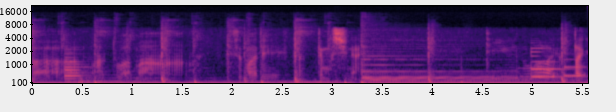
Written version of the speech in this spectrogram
かあとはまあいつまでたってもしないっていうのはやっぱり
